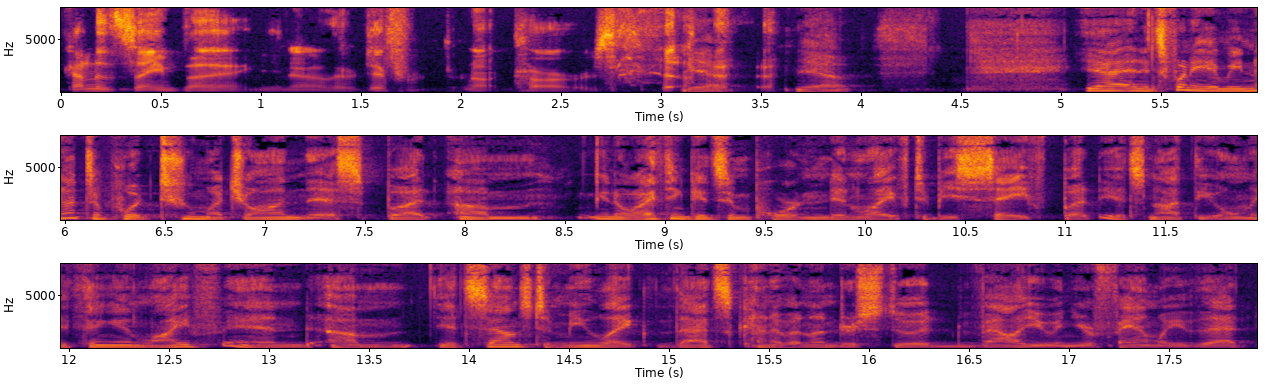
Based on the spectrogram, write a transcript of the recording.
kind of the same thing. You know, they're different. They're not cars. yeah, yeah, yeah. And it's funny. I mean, not to put too much on this, but um, you know, I think it's important in life to be safe, but it's not the only thing in life. And um, it sounds to me like that's kind of an understood value in your family that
